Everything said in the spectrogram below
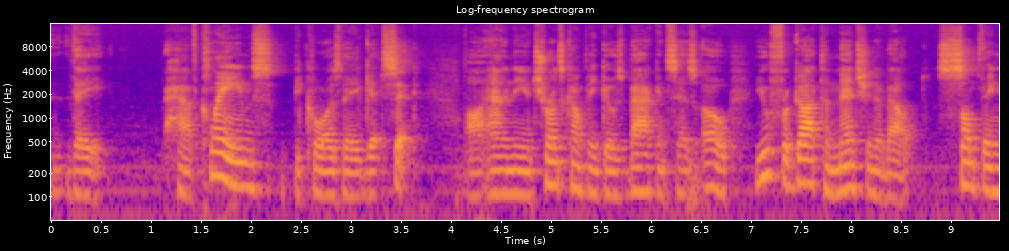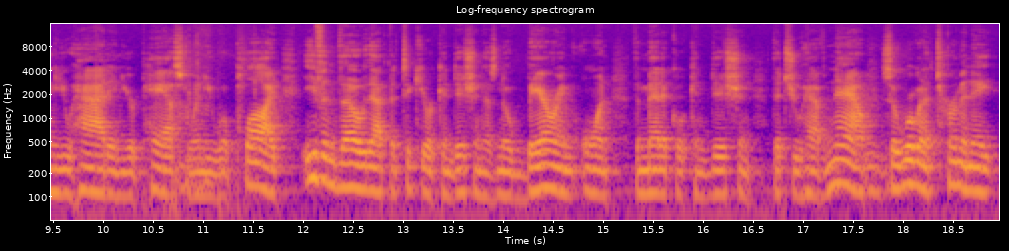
they have claims because they get sick. Uh, and the insurance company goes back and says, Oh, you forgot to mention about something you had in your past when you applied, even though that particular condition has no bearing on the medical condition that you have now. Mm-hmm. So we're going to terminate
